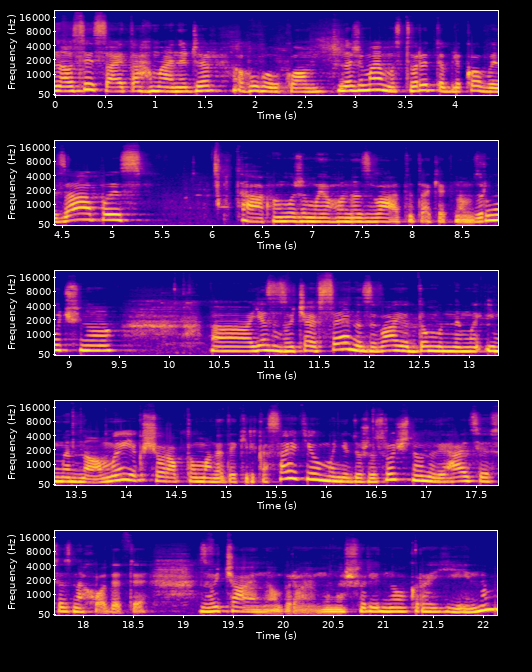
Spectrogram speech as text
на цей сайт Tag Manager google.com. Нажимаємо Створити обліковий запис. Так, ми можемо його назвати так, як нам зручно. Я зазвичай все називаю доменними іменами. Якщо раптом у мене декілька сайтів, мені дуже зручно в навігації все знаходити. Звичайно, обираємо нашу рідну Україну.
